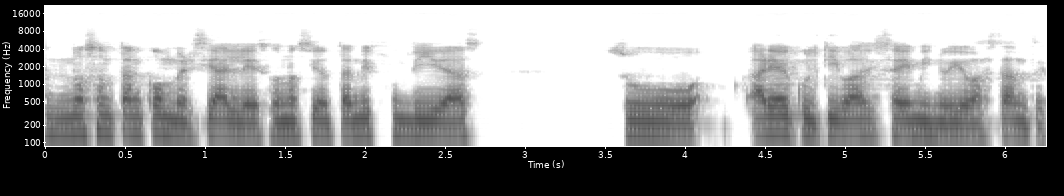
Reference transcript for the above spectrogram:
no son tan comerciales o no han sido tan difundidas, su área de cultivo se ha disminuido bastante.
